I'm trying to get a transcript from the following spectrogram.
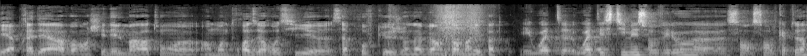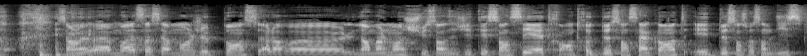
Et après, derrière, avoir enchaîné le marathon euh, en moins de 3 heures aussi, euh, ça prouve que j'en avais encore dans les pattes. Quoi. Et what, what estimé sur le vélo euh, sans, sans le capteur? Sans le, Moi, sincèrement, je pense. Alors, normalement, je suis j'étais censé être entre 250 et 270.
